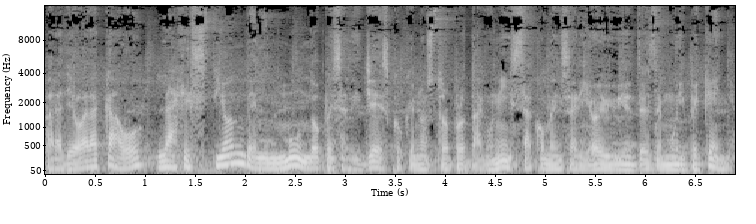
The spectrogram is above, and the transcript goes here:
para llevar a cabo la gestión del mundo pesadillesco que nuestro protagonista comenzaría a vivir desde muy pequeño.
